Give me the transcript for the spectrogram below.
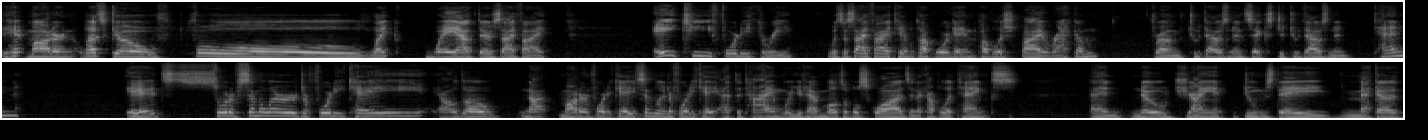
hit modern, let's go full like way out there sci-fi. AT43 was a sci-fi tabletop war game published by Rackham from 2006 to 2010. It's sort of similar to 40k, although not modern 40k, similar to 40k at the time, where you'd have multiple squads and a couple of tanks, and no giant doomsday mecha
